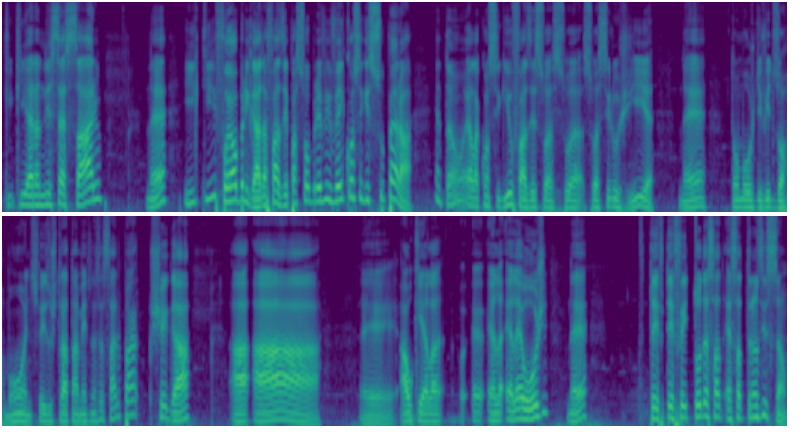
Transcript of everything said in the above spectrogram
que, que, era necessário, né? E que foi obrigada a fazer para sobreviver e conseguir se superar. Então ela conseguiu fazer sua, sua, sua cirurgia, né? Tomou os devidos hormônios, fez os tratamentos necessários para chegar a, a é, ao que ela ela, ela é hoje, né? Ter, ter feito toda essa, essa transição.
